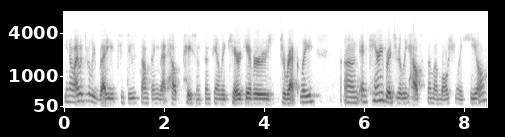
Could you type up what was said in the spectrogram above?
you know, I was really ready to do something that helped patients and family caregivers directly. Um, and Caring Bridge really helps them emotionally heal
